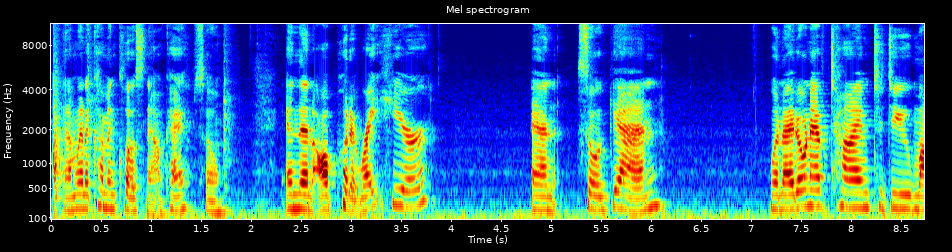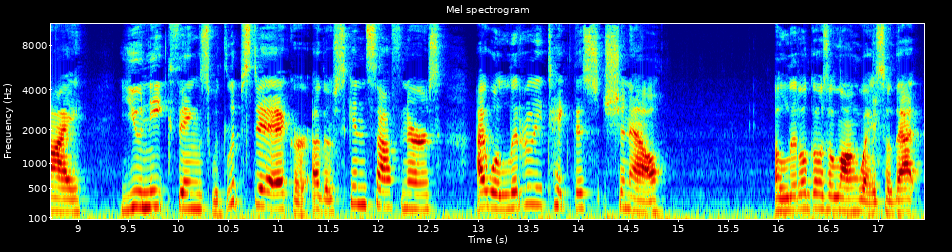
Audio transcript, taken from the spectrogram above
and I'm going to come in close now, okay? So, and then I'll put it right here and so again, when I don't have time to do my unique things with lipstick or other skin softeners, I will literally take this Chanel. A little goes a long way, so that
